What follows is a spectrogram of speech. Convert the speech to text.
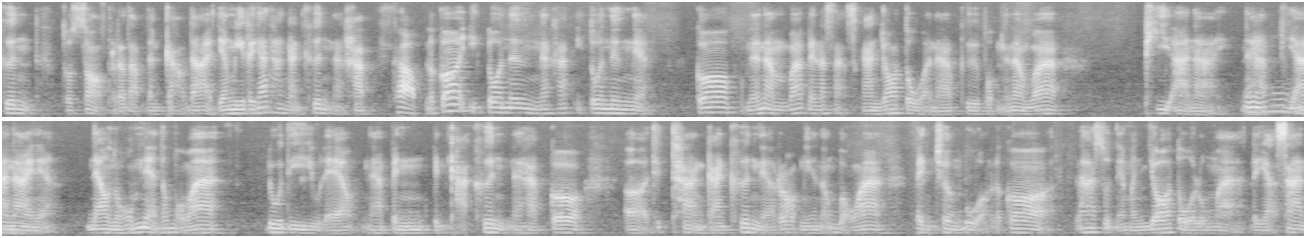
ขึ้นทดสอบระดับดังกล่าวได้ ยังมีระยะทางการขึ้นนะครับ ครับ แล้วก็อีกตัวหนึ่งนะครับ อีกตัวหนึ่งเนี่ย ก็ผมแนะนำว่าเป็นลักษณะการย่อตัวนะครับ คือผมแนะนำว่า PR9 นะครับอืม PR9 เนี่ย แนวโน้มเนี่ยต้องบอกว่า ดูดีอยู่แล้วนะครับเป็นเป็นขาขึ้นนะครับ ก็ทิศทางการขึ้นเนี่ยรอบนี้ต้องบอกว่าเป็นเชิงบวก แล้วก็ล่าสุดเนี่ยมันย่อตัวลงมาระยะสั้น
